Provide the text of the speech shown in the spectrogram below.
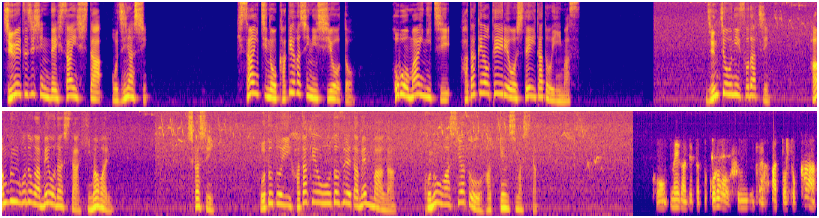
中越地震で被災した小千谷市。被災地の架け橋にしようとほぼ毎日畑の手入れをしていたといいます。順調に育ち半分ほどが芽を出したひまわり。しかしおととい畑を訪れたメンバーがこの足跡を発見しました。こう芽が出たところを踏んだ跡とか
